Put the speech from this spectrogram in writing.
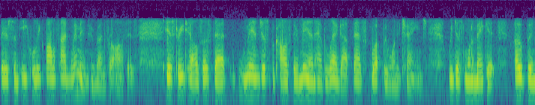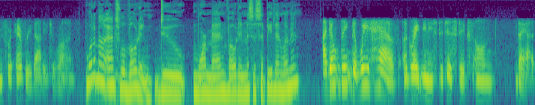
There's some equally qualified women who run for office. History tells us that men, just because they're men, have a leg up. That's what we want to change. We just want to make it open for everybody to run. What about actual voting? Do more men vote in Mississippi than women? I don't think that we have a great many statistics on that.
